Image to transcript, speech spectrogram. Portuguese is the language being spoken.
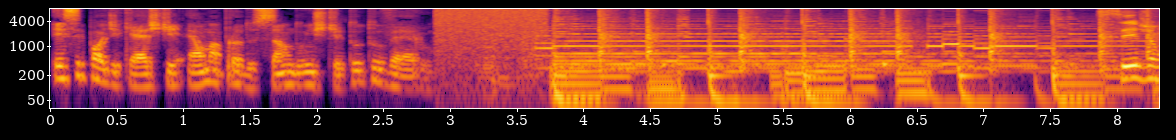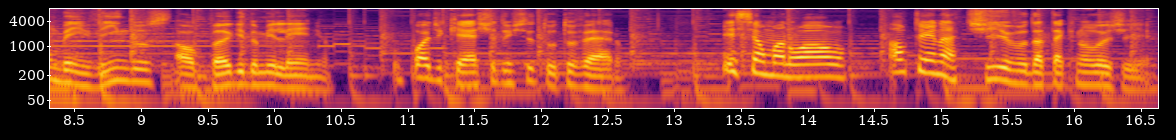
Esse podcast é uma produção do Instituto Vero. Sejam bem-vindos ao Bug do Milênio, o podcast do Instituto Vero. Esse é um manual alternativo da tecnologia.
